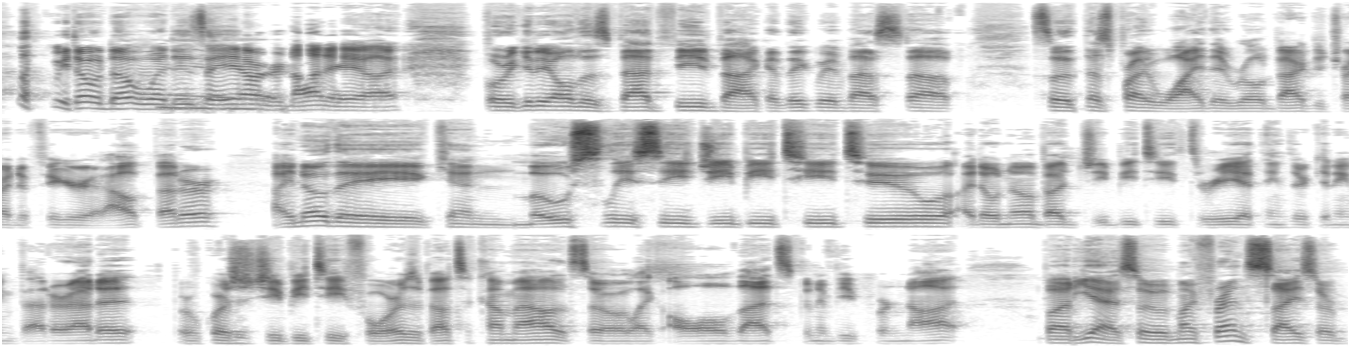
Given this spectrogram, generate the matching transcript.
we don't know what is AI or not AI, but we're getting all this bad feedback. I think we messed up. So that's probably why they rolled back to try to figure it out better. I know they can mostly see GPT-2. I don't know about GPT-3. I think they're getting better at it. But of course, GPT-4 is about to come out. So like all that's going to be for naught. But yeah, so my friend's sites are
